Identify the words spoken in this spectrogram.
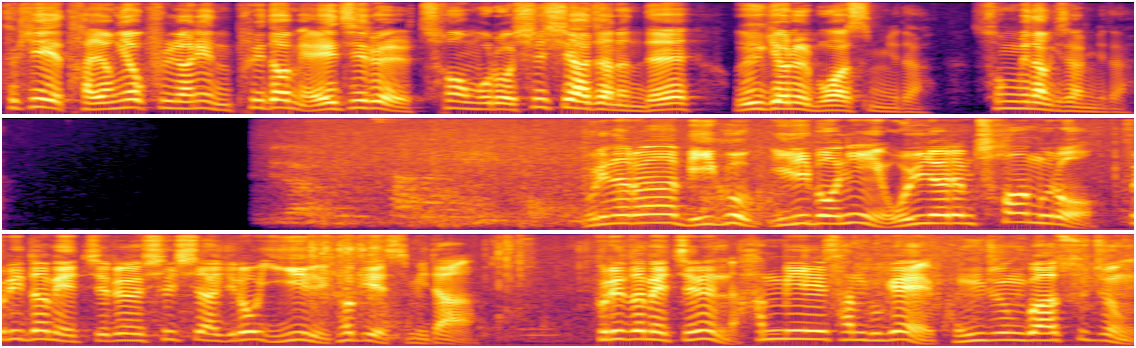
특히 다영역 훈련인 프리덤 에지를 처음으로 실시하자는데 의견을 모았습니다. 송민아 기자입니다. 우리나라, 미국, 일본이 올여름 처음으로 프리덤 엣지를 실시하기로 2일 협의했습니다. 프리덤 엣지는 한미일 3국의 공중과 수중,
